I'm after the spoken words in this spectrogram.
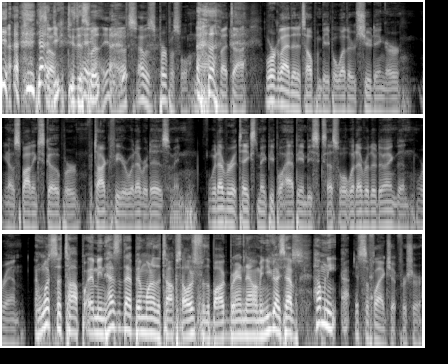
yeah so, you could do this yeah, with. Yeah, yeah, that's that was purposeful. No, but uh, we're glad that it's helping people, whether it's shooting or you know, spotting scope or photography or whatever it is. I mean, whatever it takes to make people happy and be successful at whatever they're doing, then we're in. And what's the top? I mean, hasn't that been one of the top sellers for the Bog brand now? I mean, you guys have how many? Uh, it's the flagship for sure.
